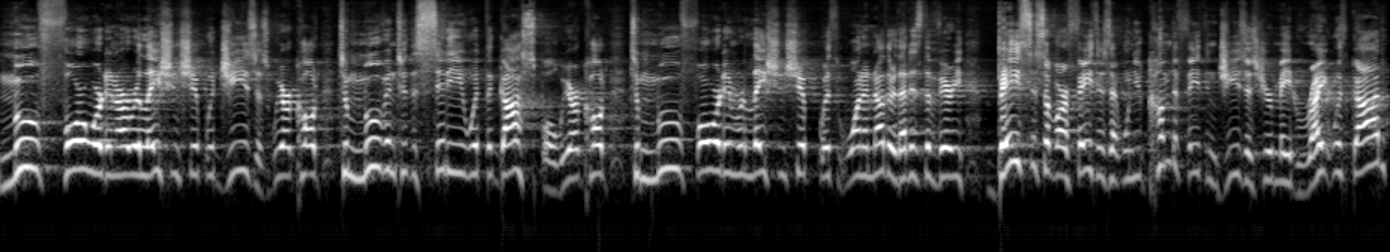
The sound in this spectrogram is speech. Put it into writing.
move forward in our relationship with Jesus. We are called to move into the city with the gospel. We are called to move forward in relationship with one another. That is the very basis of our faith is that when you come to faith in Jesus, you're made right with God,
